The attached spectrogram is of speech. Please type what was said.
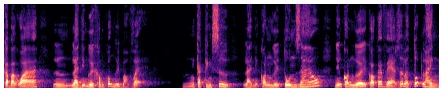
Các bà quá là những người không có người bảo vệ các kinh sư là những con người tôn giáo những con người có cái vẻ rất là tốt lành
